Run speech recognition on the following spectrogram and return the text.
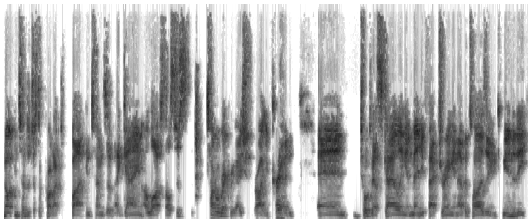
not in terms of just a product, but in terms of a game, a lifestyle. It's just total recreation, right? You've created and talked about scaling and manufacturing and advertising and community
